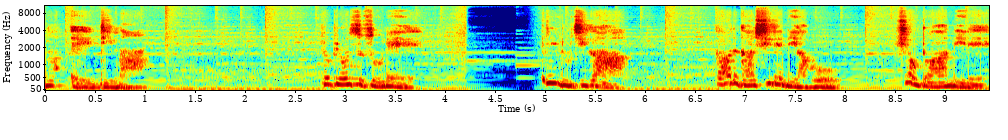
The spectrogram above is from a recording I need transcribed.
ငါအိမ်ဒီမှာပြောပြောဆူဆူနဲ့အဲ့ဒီလူကြီးကကားတကားရှိတဲ့နေရာကိုရှောက်သွားနေတယ်။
